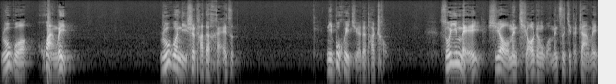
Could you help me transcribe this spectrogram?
如果换位，如果你是她的孩子，你不会觉得她丑。所以美需要我们调整我们自己的站位。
